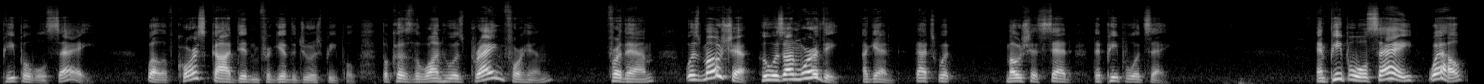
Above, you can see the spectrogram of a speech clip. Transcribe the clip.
People will say, Well, of course God didn't forgive the Jewish people because the one who was praying for him, for them, was Moshe, who was unworthy. Again, that's what Moshe said that people would say. And people will say, Well,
